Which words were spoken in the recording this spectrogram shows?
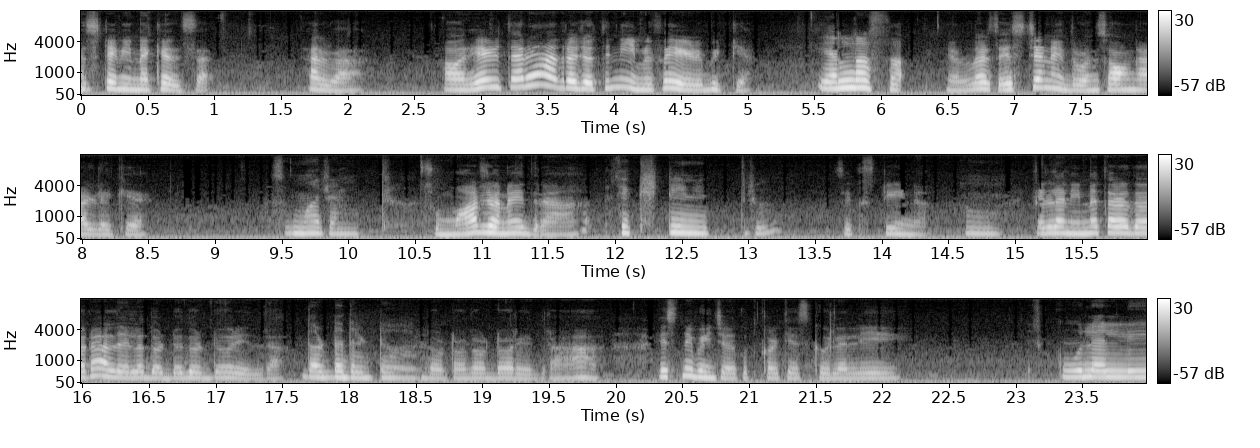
ಅಷ್ಟೇ ನಿನ್ನ ಕೆಲಸ. ಅಲ್ವಾ? ಅವ್ರು ಹೇಳ್ತಾರೆ ಅದರ ಜೊತೆ ನೀನು ಸಹ ಹೇಳಿಬಿಟ್ಟಿಯ ಎಲ್ಲ ಸಹ ಎಲ್ಲರೂ ಎಷ್ಟು ಜನ ಇದ್ರು ಒಂದು ಸಾಂಗ್ ಹಾಡಲಿಕ್ಕೆ? ಸುಮಾರು ಜನ ಇತ್ತು ಸುಮಾರು ಜನ ಇದ್ರಾ? ಸಿಕ್ಸ್ಟೀನ್ ಇದ್ರು. ಸಿಕ್ಸ್ಟೀನ್. ಎಲ್ಲ ನಿನ್ನ ಥರದವರ ಅಲ್ಲೆಲ್ಲ ದೊಡ್ಡ ದೊಡ್ಡವ್ರು ಇದ್ರಾ? ದೊಡ್ಡ ದೊಡ್ಡವರು. ದೊಡ್ಡ ದೊಡ್ಡವ್ರು ಇದ್ರಾ? ಎಷ್ಟನೇ ಬೆಂಚಲ್ಲಿ ಕುತ್ಕೊಳ್ತೀಯ ಸ್ಕೂಲಲ್ಲಿ ಸ್ಕೂಲಲ್ಲಿ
